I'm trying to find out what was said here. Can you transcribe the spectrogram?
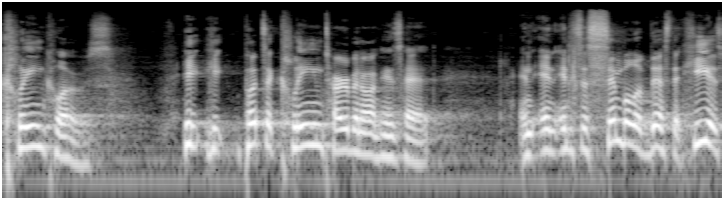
clean clothes. He, he puts a clean turban on his head. And, and it's a symbol of this that he is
